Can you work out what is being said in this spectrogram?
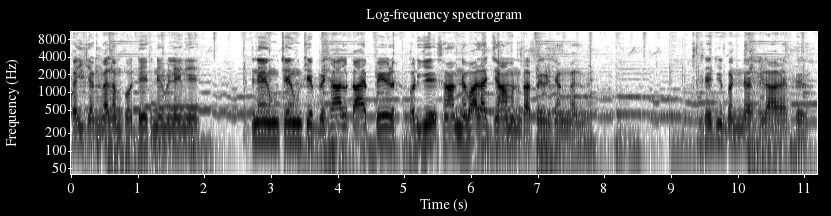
कई जंगल हमको देखने मिलेंगे। इतने ऊँचे ऊँचे विशाल का पेड़ और ये सामने वाला जामुन का पेड़ जंगल में। देखिए बंदर हिला रहा है पेड़।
